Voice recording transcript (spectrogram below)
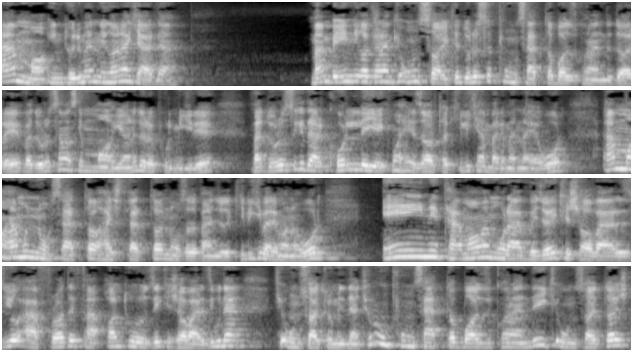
اما اینطوری من نگاه نکردم. من به این نگاه کردم که اون سایت درست 500 تا بازیکننده داره و درست هم است که ماهیانه داره پول می‌گیره و درسته که در کل یک ماه هزار تا کلیک هم برای من نیاورد. اما همون 900 تا 800 تا 950 کلیکی برای من آورد. عین تمام مروجای کشاورزی و افراد فعال تو حوزه کشاورزی بودن که اون سایت رو می‌دیدن. چون اون 500 تا بازیکننده ای که اون سایت داشت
